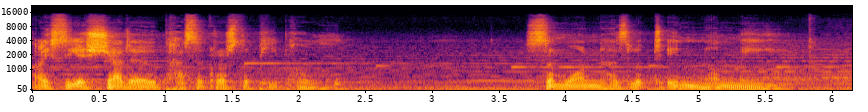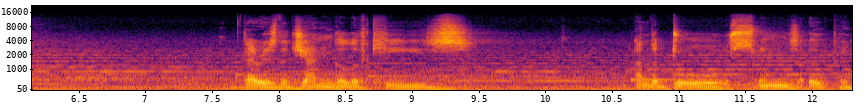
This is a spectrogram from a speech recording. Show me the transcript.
I see a shadow pass across the peephole. Someone has looked in on me. There is the jangle of keys, and the door swings open.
